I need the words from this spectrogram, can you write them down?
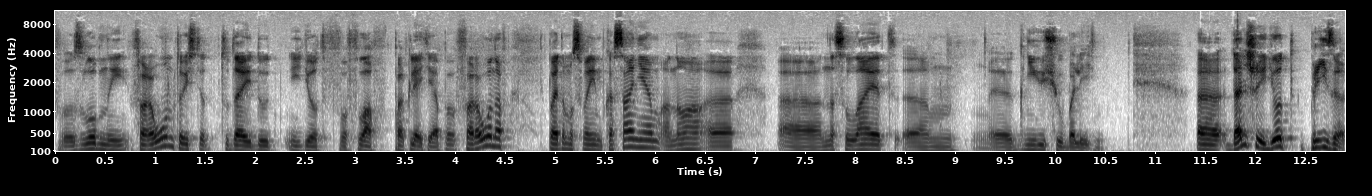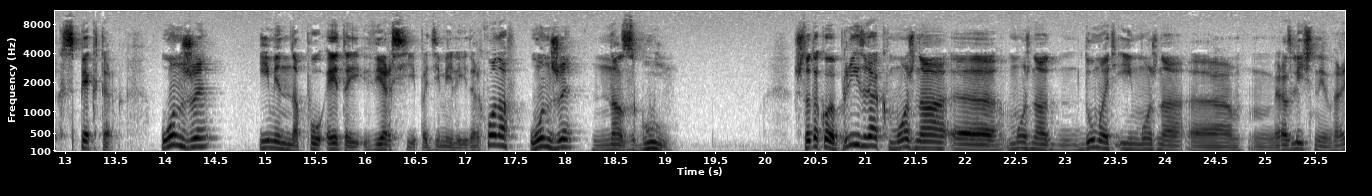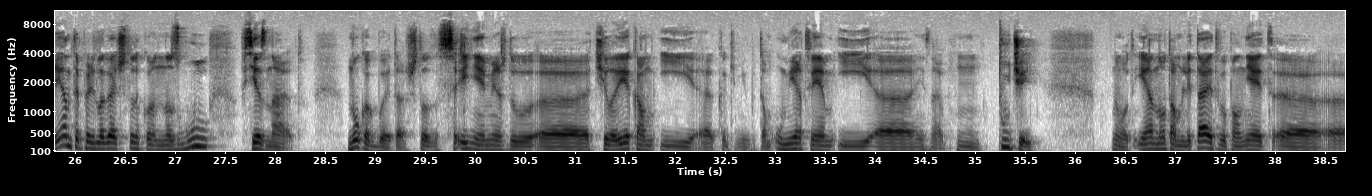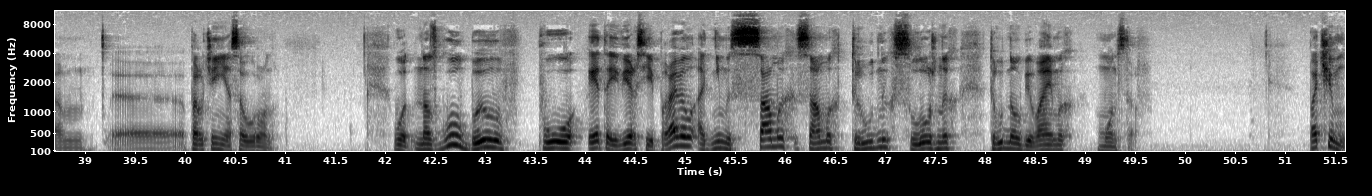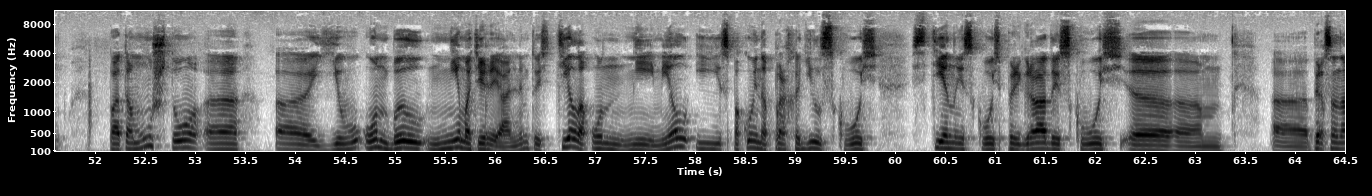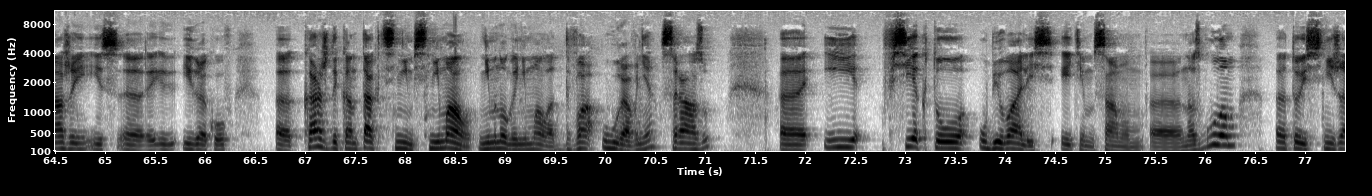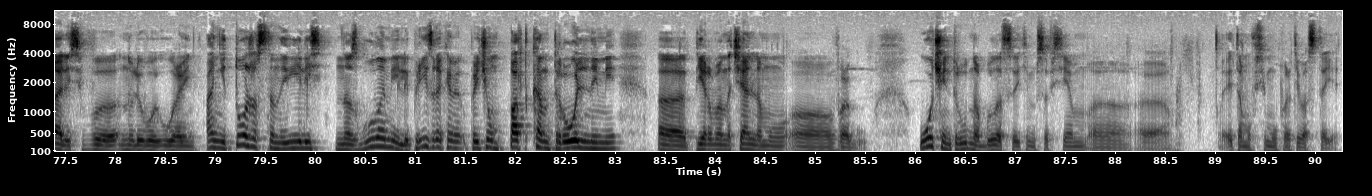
злобный фараон, то есть туда идут, идет флав проклятие фараонов, поэтому своим касанием оно насылает эм, гниющую болезнь. Дальше идет призрак, спектр. Он же именно по этой версии подземелья и драконов, он же Назгул. Что такое призрак, можно, э, можно думать и можно э, различные варианты предлагать. Что такое Назгул, все знают. Ну, как бы это что-то среднее между э, человеком и э, каким-нибудь там умертвием и, э, не знаю, тучей. Вот, и оно там летает, выполняет э, э, э, поручение Саурона. Вот, Назгул был в по этой версии правил одним из самых-самых трудных, сложных, трудноубиваемых монстров. Почему? Потому что э, э, его, он был нематериальным, то есть тело он не имел и спокойно проходил сквозь стены, сквозь преграды, сквозь э, эм, э, персонажей из э, игроков. Э, каждый контакт с ним снимал ни много ни мало два уровня сразу. Э, и все, кто убивались этим самым э, Назгулом, э, то есть снижались в нулевой уровень, они тоже становились Назгулами или призраками, причем подконтрольными первоначальному врагу. Очень трудно было с этим совсем этому всему противостоять.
